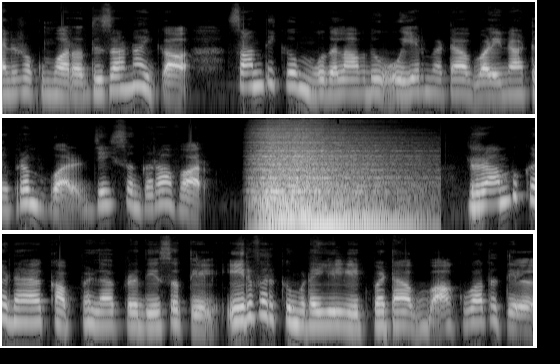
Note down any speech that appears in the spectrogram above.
அனுரகுமார திசாநாய்கா சந்திக்கும் முதலாவது உயர்மட்ட வெளிநாட்டு பிரமுகர் ஜெய்சங்கர் ஆவார். ரம்புகன கப்பல பிரதேசத்தில் இருவருக்கும் இடையில் ஏற்பட்ட வாக்குவாதத்தில்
